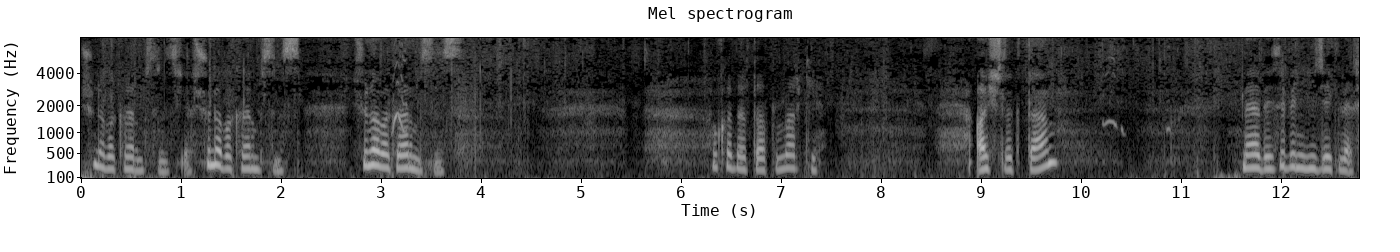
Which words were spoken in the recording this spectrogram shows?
Şuna bakar mısınız ya? Şuna bakar mısınız? Şuna bakar mısınız? O kadar tatlılar ki. Açlıktan neredeyse beni yiyecekler.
